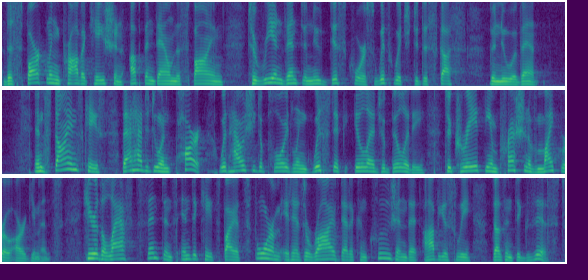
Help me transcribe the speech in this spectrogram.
The sparkling provocation up and down the spine to reinvent a new discourse with which to discuss the new event. In Stein's case, that had to do in part with how she deployed linguistic illegibility to create the impression of micro-arguments. Here, the last sentence indicates by its form it has arrived at a conclusion that obviously doesn't exist.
